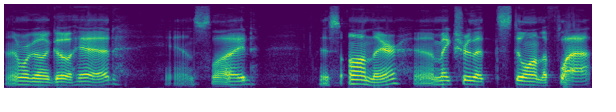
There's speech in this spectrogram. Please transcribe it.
and then we're going to go ahead and slide this on there and make sure that's still on the flat.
